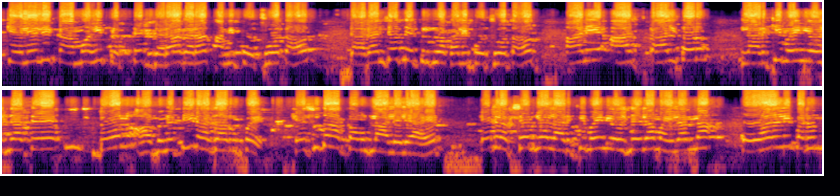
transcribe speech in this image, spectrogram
केलेली कामं ही प्रत्येक घराघरात आम्ही पोचवत आहोत दादांच्याच नेतृत्वाखाली पोचवत आहोत आणि आजकाल तर लाडकी बहीण योजनाचे दोन म्हणजे तीन हजार रुपये हे सुद्धा अकाउंटला आलेले आहेत. एक लक्षात घ्या लाडकी बहीण योजनेला महिलांना ओवाळणी पडून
